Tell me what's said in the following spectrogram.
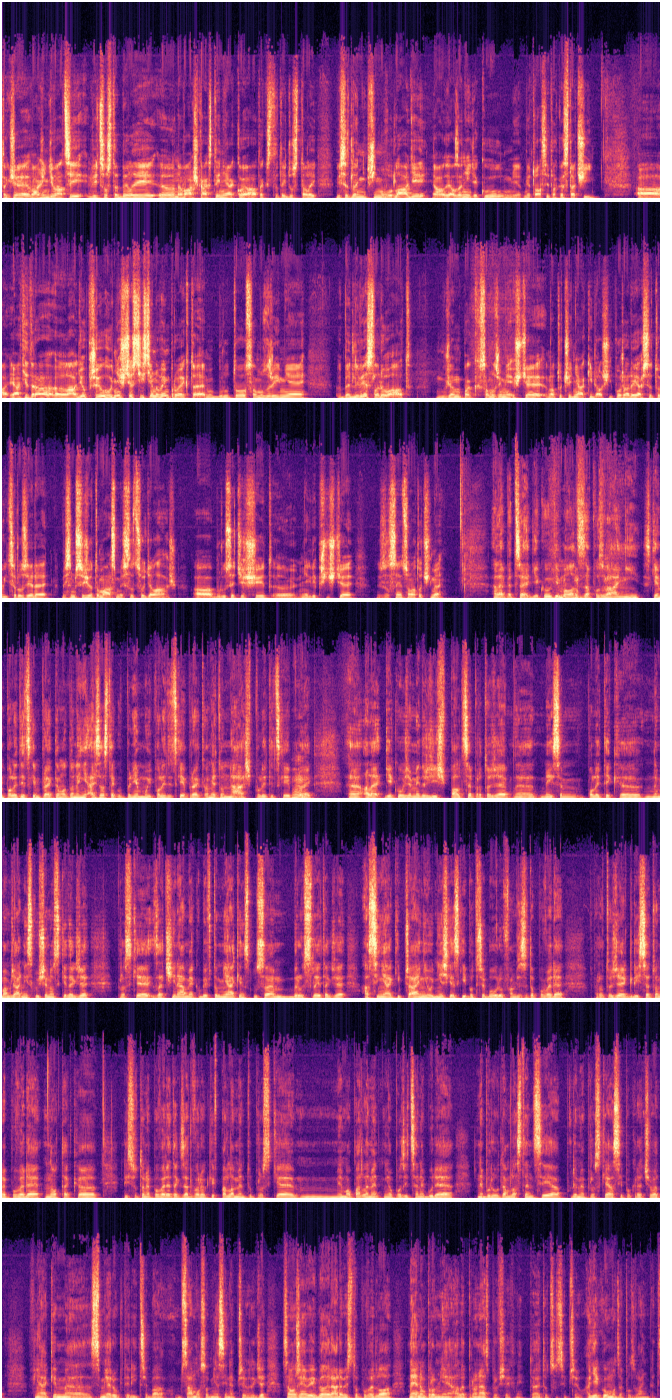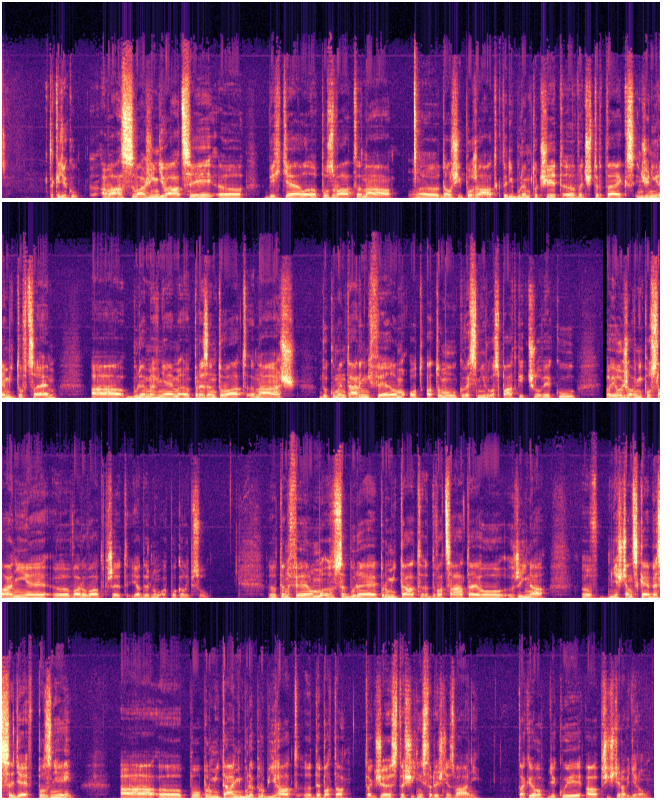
Takže vážení diváci, vy, co jste byli eh, na váškách stejně jako já, tak jste teď dostali vysvětlení přímo od Ládi. Já, já za něj děkuju, mě, mě to asi také stačí. A já ti teda, eh, Láďo, přeju hodně štěstí s tím novým projektem. Budu to samozřejmě bedlivě sledovat. Můžeme pak samozřejmě ještě natočit nějaký další pořady, až se to více rozjede. Myslím si, že to má smysl, co děláš a budu se těšit eh, někdy příště, když zase něco natočíme. Ale Petře, děkuji ti moc za pozvání s tím politickým projektem. On to není až zase tak úplně můj politický projekt, on je to náš politický hmm. projekt. Hmm. Ale děkuji, že mi držíš palce, protože eh, nejsem politik, eh, nemám žádné zkušenosti, takže prostě začínám jakoby v tom nějakým způsobem brusli, takže asi nějaký přání hodně štěstí potřebuju. Doufám, že se to povede protože když se to nepovede, no tak eh, když se to nepovede, tak za dva roky v parlamentu prostě mm, mimo parlamentní opozice nebude, nebudou tam vlastenci a budeme prostě asi pokračovat v nějakém eh, směru, který třeba sám osobně si nepřeju. Takže samozřejmě bych byl rád, aby se to povedlo a nejenom pro mě, ale pro nás, pro všechny. To je to, co si přeju. A děkuji moc za pozvání, Petře. Taky děkuji. A vás, vážení diváci, eh, bych chtěl pozvat na další pořád, který budeme točit eh, ve čtvrtek s inženýrem Vítovcem a budeme v něm prezentovat náš dokumentární film od atomu k vesmíru a zpátky k člověku. Jeho hlavní poslání je eh, varovat před jadernou apokalypsou. Ten film se bude promítat 20. října v měšťanské besedě v Plzni a po promítání bude probíhat debata takže jste všichni srdečně zváni. Tak jo, děkuji a příště na viděnou.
